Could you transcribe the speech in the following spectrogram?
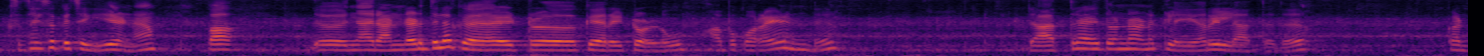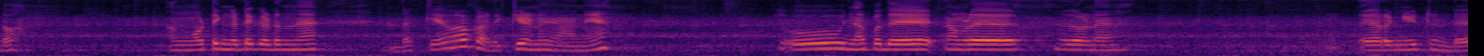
എക്സസൈസൊക്കെ ചെയ്യാണ്. അപ്പോൾ ഞാൻ രണ്ടിടത്തിലൊക്കെ കയറിയിട്ട് കയറിയിട്ടുള്ളൂ അപ്പോൾ കുറേ ഉണ്ട്. രാത്രി ആയതുകൊണ്ടാണ് ക്ലിയർ ഇല്ലാത്തത്. കണ്ടോ? അങ്ങോട്ടും ഇങ്ങോട്ടും കിടന്ന് എന്തൊക്കെയോ കളിക്കുകയാണ് ഞാൻ ഓ ഞാനിപ്പോൾ ദേ നമ്മൾ എന്താണ് ഇറങ്ങിയിട്ടുണ്ട്.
